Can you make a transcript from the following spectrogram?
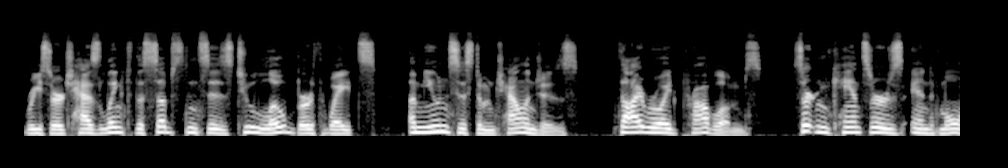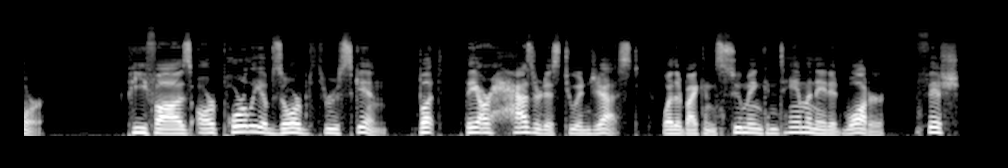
Research has linked the substances to low birth weights, immune system challenges, thyroid problems, certain cancers, and more. PFAS are poorly absorbed through skin, but they are hazardous to ingest, whether by consuming contaminated water, fish,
